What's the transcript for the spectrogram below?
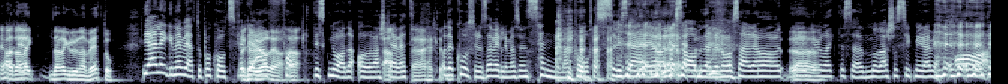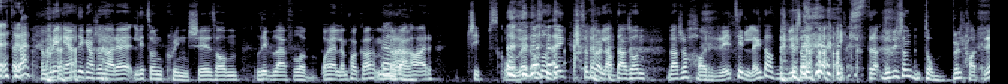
Ja, der, legger, der legger du ned veto. Jeg legger ned veto på quotes, for det er det, ja. Ja. faktisk noe av det aller verste Ja, jeg vet. Og det koser hun seg veldig med, så hun sender meg quotes hvis jeg har eksamen eller noe. Så er det oh. You're like the sun, og det er så sykt mye greier. Men jeg hater det. Fordi En ting er sånn der, litt sånn cringy, sånn live, laugh, love og hele den pakka, men Ja. når det er chipskåler og sånne ting, så føler jeg at det er sånn det er så harry i tillegg. Da. Det blir sånn ekstra Det blir sånn dobbelt harry.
